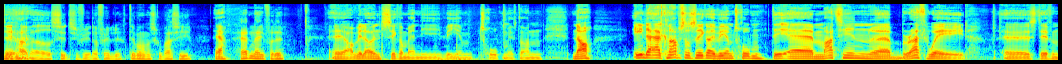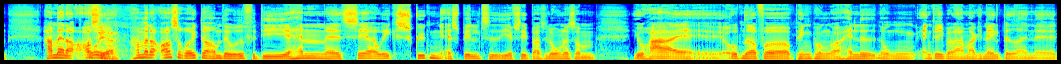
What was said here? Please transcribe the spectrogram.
Det har Øh, været sindssygt fedt at følge. Det må man sgu bare sige. Ja. Hatten af for det. Øh, og vel også en sikker mand i VM-truppen efterhånden. Nå, en, der er knap så sikker i VM-truppen, det er Martin øh, Brathwaite, øh, Steffen. Ham er, der også, oh, ja. ham er der også rygter om derude, fordi han øh, ser jo ikke skyggen af spilletid i FC Barcelona, som jo har øh, åbnet op for pingpong og handlet nogle angriber, der er marginalt bedre end øh,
